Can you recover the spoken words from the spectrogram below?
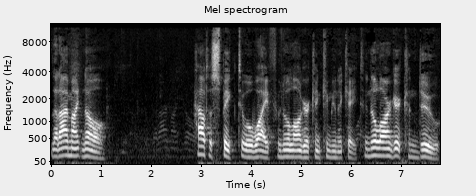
That I might know how to speak to a wife who no longer can communicate, who no longer can do,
